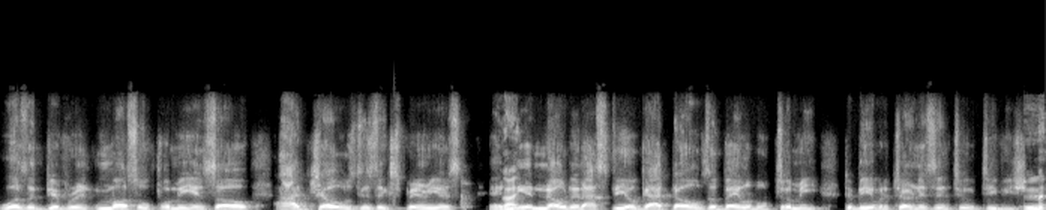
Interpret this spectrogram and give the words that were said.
was a different muscle for me. And so I chose this experience and right. then know that I still got those available to me to be able to turn this into a TV show.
